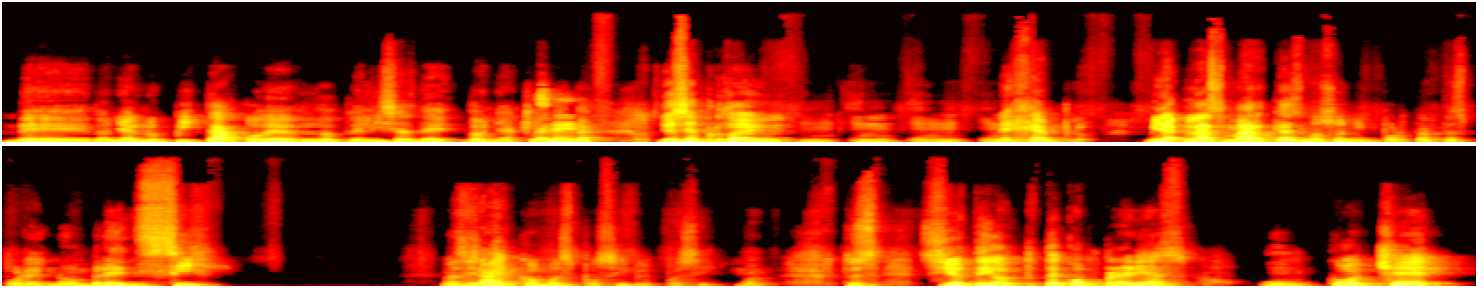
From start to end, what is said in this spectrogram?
de Doña Lupita, o de los Delicias de Doña Clarita. Sí. Yo siempre doy un, un, un, un ejemplo. Mira, las marcas no son importantes por el nombre en sí. Vas a decir, ay, ¿cómo es posible? Pues sí, ¿no? Entonces, si yo te digo, ¿tú te comprarías un coche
